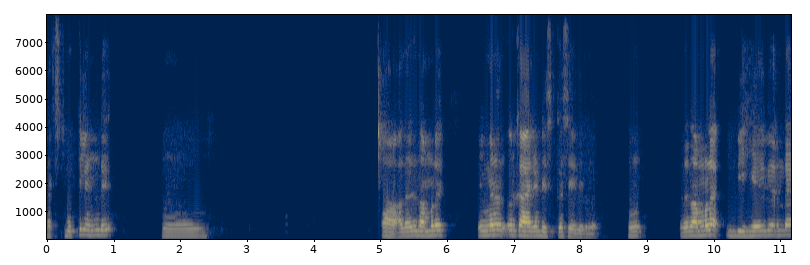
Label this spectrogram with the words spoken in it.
ടെക്സ്റ്റ് ബുക്കിൽ ഉണ്ട് ആ അതായത് നമ്മൾ ഇങ്ങനെ ഒരു കാര്യം ഡിസ്കസ് ചെയ്തിരുന്നു. ഉം. അത് നമ്മളെ ബിഹേവിയറിന്റെ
